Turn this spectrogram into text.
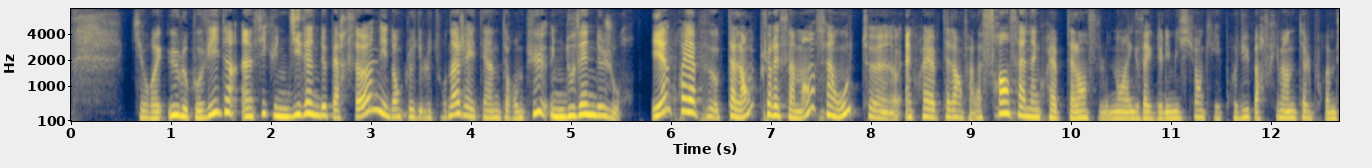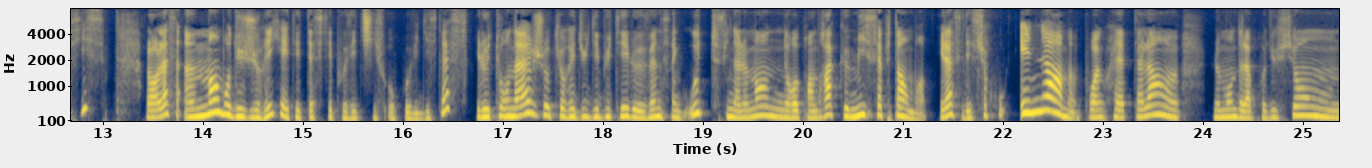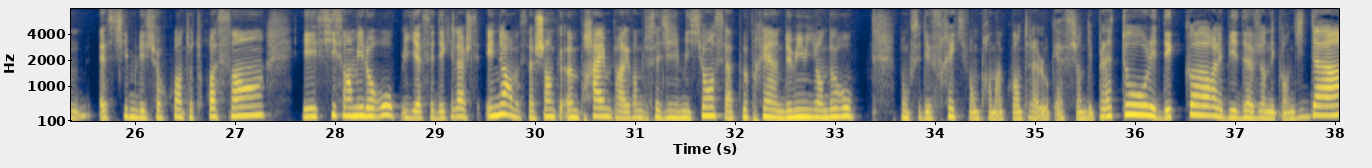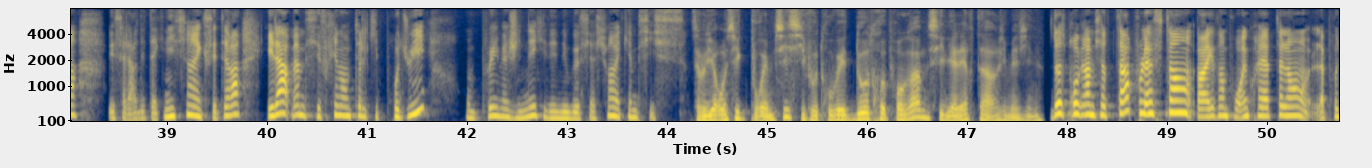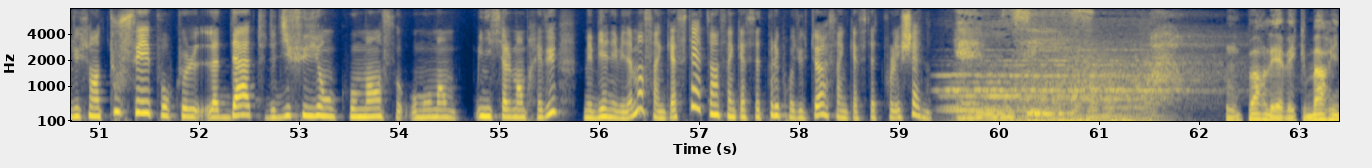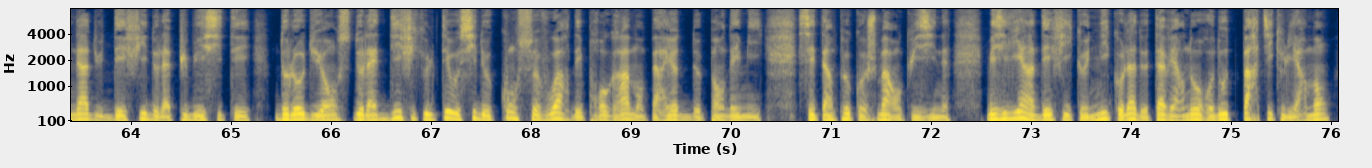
qui aurait eu le Covid, ainsi qu'une dizaine de personnes, et donc le, tournage a été interrompu une douzaine de jours. Et Incroyable Talent, plus récemment, fin août, euh, Incroyable Talent, enfin la France a un Incroyable Talent, c'est le nom exact de l'émission qui est produit par Fremantle pour M6. Alors là, c'est un membre du jury qui a été testé positif au Covid-19. Et le tournage, qui aurait dû débuter le 25 août, finalement ne reprendra que mi-septembre. Et là, c'est des surcoûts énormes pour Incroyable Talent. Euh, le monde de la production estime les surcoûts entre 300 et 600 000 euros. Il y a ces décalages, c'est énorme, sachant qu'un prime, par exemple, de cette émission, c'est à peu près un demi-million d'euros. Donc, c'est des frais qui vont prendre en compte la location des plateaux, les décors, les billets d'avion des candidats, les salaires des techniciens, etc. Et là, même si c'est Fremantle qui produit, on peut imaginer qu'il y ait des négociations avec M6. Ça veut dire aussi que pour M6, il faut trouver d'autres programmes s'il y a des retards, j'imagine. D'autres programmes sur retard. Pour l'instant, par exemple, pour Incroyable Talent, la production a tout fait pour que la date de diffusion commence au moment initialement prévu. Mais bien évidemment, c'est un casse-tête. Hein. C'est un casse-tête pour les producteurs et c'est un casse-tête pour les chaînes. On parlait avec Marina du défi de la publicité, de l'audience, de la difficulté aussi de concevoir des programmes en période de pandémie. C'est un peu cauchemar en cuisine. Mais il y a un défi que Nicolas de Taverneau redoute particulièrement.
